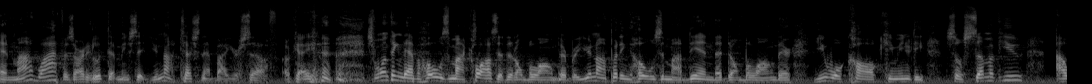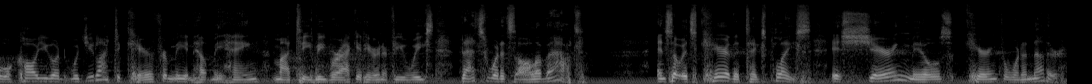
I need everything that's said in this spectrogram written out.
And my wife has already looked at me and said, You're not touching that by yourself, okay? it's one thing to have holes in my closet that don't belong there, but you're not putting holes in my den that don't belong there. You will call community. So some of you, I will call you, Would you like to care for me and help me hang my TV bracket here in a few weeks? That's what it's all about. And so it's care that takes place. It's sharing meals, caring for one another.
